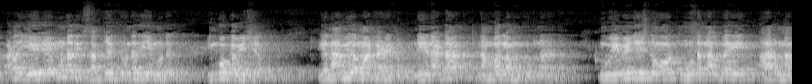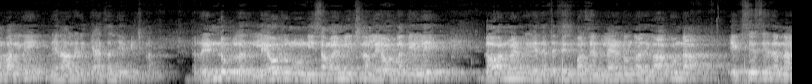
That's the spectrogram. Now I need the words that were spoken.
అక్కడ ఏముండదు సబ్జెక్ట్ ఉండదు ఏముండదు. ఇంకొక విషయం ఇక నా మీద మాట్లాడేటు. నేనట నంబర్లు అమ్ముకుంటున్నాడట. నువ్వు ఏమేం చేసినావో నూట నలభై ఆరు నంబర్ని నేను ఆల్రెడీ క్యాన్సిల్ చేయించిన రెండు లేఅవుట్లు నువ్వు నీ సమయంలో ఇచ్చిన లేఅవుట్లకు వెళ్ళి గవర్నమెంట్ ఏదైతే టెన్ పర్సెంట్ ల్యాండ్ ఉందో అది కాకుండా ఎక్సెస్ ఏదన్నా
